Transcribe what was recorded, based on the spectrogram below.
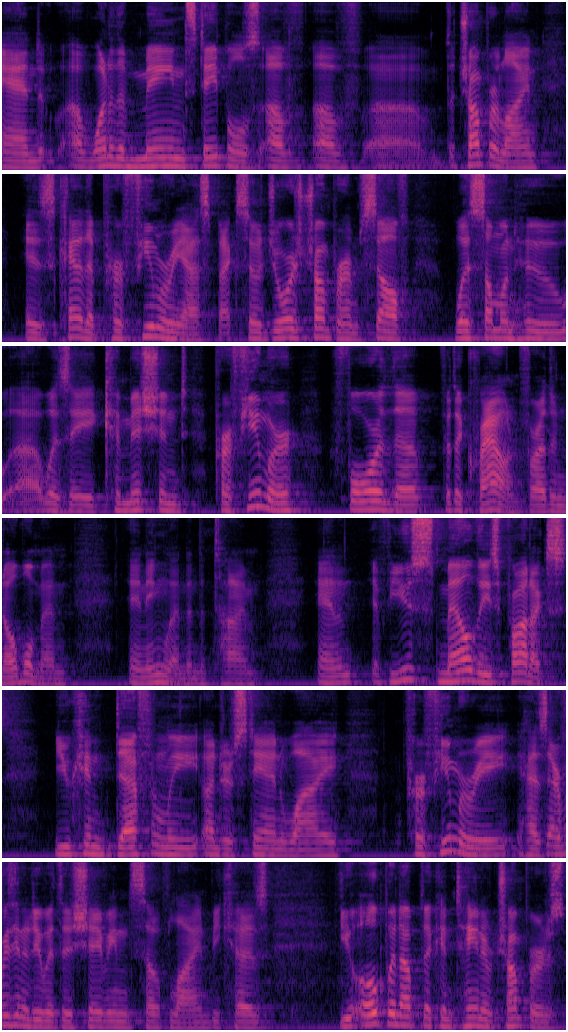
And uh, one of the main staples of, of uh, the Trumper line is kind of the perfumery aspect. So George Trumper himself was someone who uh, was a commissioned perfumer for the for the crown, for other noblemen in England at the time. And if you smell these products, you can definitely understand why perfumery has everything to do with this shaving soap line because you open up the container of Trumpers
